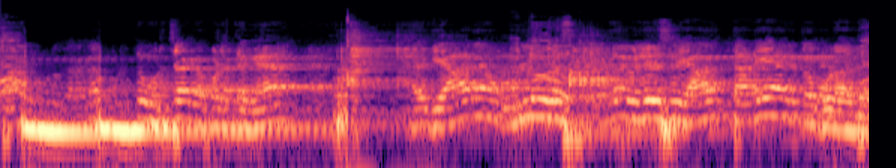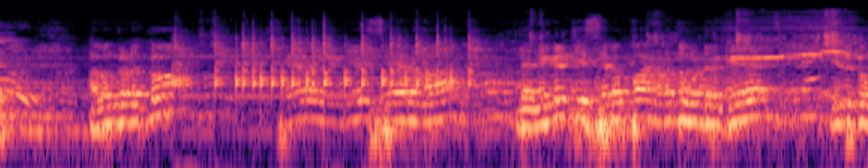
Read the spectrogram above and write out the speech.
பணம் கொடுக்குறவங்க கொடுத்து உற்சாகப்படுத்துங்க. அதுக்கு யாரும் உள்ளூர் ரசிகர்களோ வெளியூர் யாரும் தடையா இருக்கக்கூடாது. அவங்களுக்கும் சேர வேண்டிய சேரணும். இந்த நிகழ்ச்சி சிறப்பாக நடந்து கொண்டிருக்கு. இதுக்கு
